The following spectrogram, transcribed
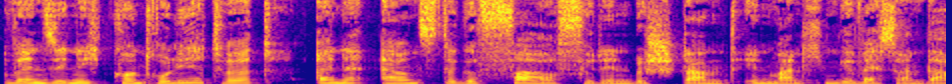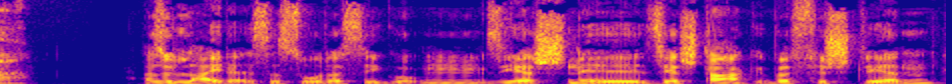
wenn sie nicht kontrolliert wird, eine ernste Gefahr für den Bestand in manchen Gewässern dar. Also leider ist es so, dass Seegurken sehr schnell, sehr stark überfischt werden,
